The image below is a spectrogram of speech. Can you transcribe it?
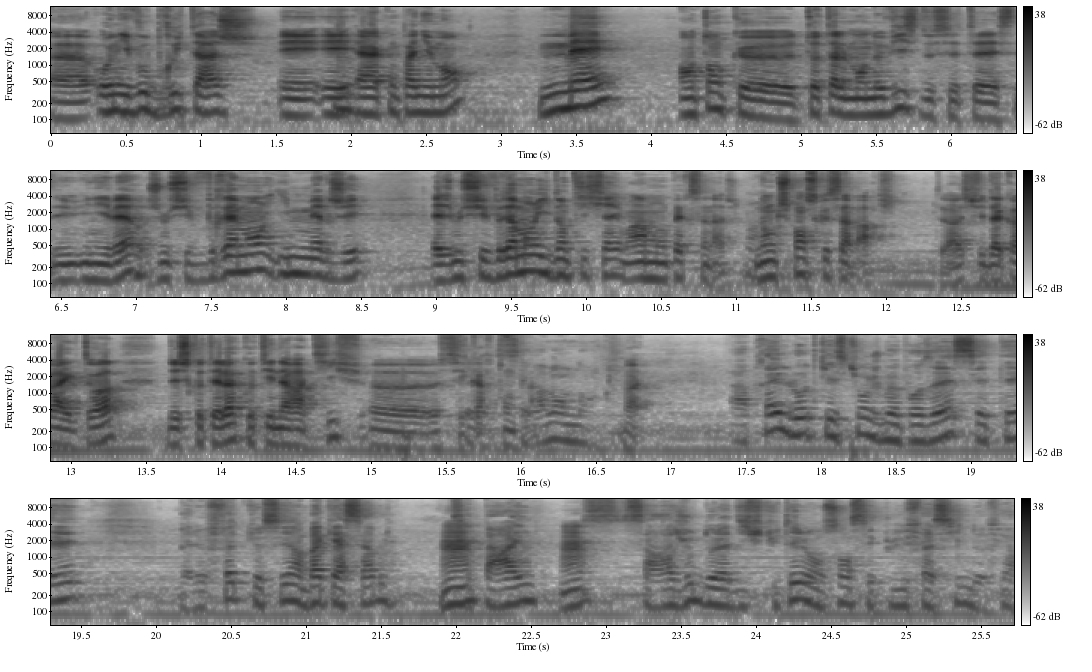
euh, au niveau bruitage et, et Mm. accompagnement. Mais en tant que totalement novice de cet univers, je me suis vraiment immergé et je me suis vraiment identifié à mon personnage. Ouais. Donc je pense que ça marche. Vois, je suis d'accord avec toi. De ce côté-là, côté narratif, euh, c'est carton C'est plat. vraiment dedans. Ouais. Après, l'autre question que je me posais, c'était ben, le fait que c'est un bac à sable. Hum, C'est pareil. hum. Ça rajoute de la difficulté, dans le sens c'est plus facile de faire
